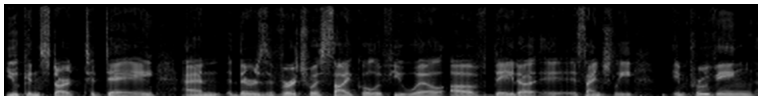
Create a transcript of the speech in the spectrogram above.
You can start today, and there's a virtuous cycle, if you will, of data essentially improving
